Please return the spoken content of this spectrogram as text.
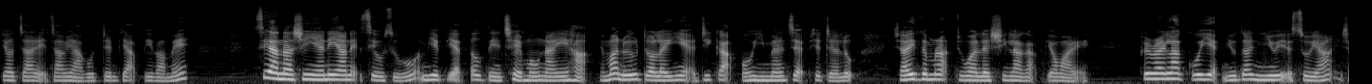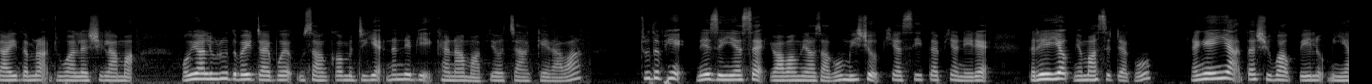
ပြောကြားတဲ့အကြောင်းအရာကိုတင်ပြပေးပါမယ်။ဆီယနာရှင်ရန်နီယာနဲ့စေအုပ်စုကိုအမြင့်ပြတ်တုတ်တင်ချေမှုန်းနိုင်ရေးဟာမြမနွေဦးတော်လိုင်းရဲ့အဓိကမုံမှန်းချက်ဖြစ်တယ်လို့ယာယီသမရဒူဝါလက်ရှိလာကပြောပါတယ်။ဖေဖော်ဝါရီလ9ရက်မြို့သားညီညွတ်ရေးအစိုးရယာယီသမရဒူဝါလက်ရှိလာမှမုံရလူလူတပိတ်တိုက်ပွဲဦးဆောင်ကော်မတီရဲ့နှစ်နှစ်ပြည့်အခမ်းအနားမှာပြောကြားခဲ့တာပါ။ ထူးသဖြင့်နေစဉ်ရက်ဆက်ရွာပေါင်းများစွာကိုမိရှုဖျက်ဆီးတပ်ဖြတ်နေတဲ့တရေရုပ်မြန်မာစစ်တပ်ကိုနိုင်ငံရေးအသက်ရှူပေါက်ပေးလို့မရ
